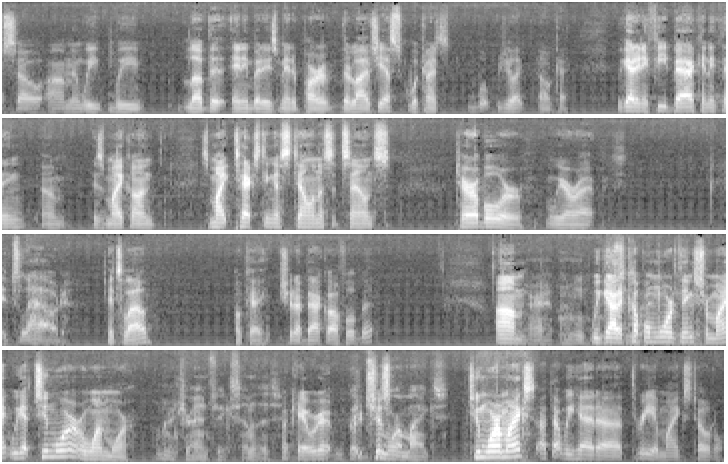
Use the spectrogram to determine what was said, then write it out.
So, um, and we we love that anybody has made it part of their lives. Yes. What can I? What would you like? Oh, okay. We got any feedback? Anything? Um, is Mike on? Is Mike texting us, telling us it sounds terrible, or we all right? It's loud. It's loud. Okay. Should I back off a little bit? Um, All right. me- we got a couple more things from Mike. We got two more or one more. I'm gonna try and fix some of this. Okay, we're But gonna two just more mics. two more mics. I thought we had uh, three of mics total.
